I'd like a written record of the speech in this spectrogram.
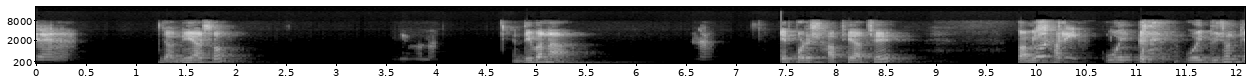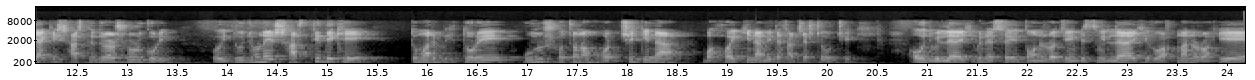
হ্যাঁ। যাও নিয়ে আসো। দিব না। এরপরে সাথে আছে তো আমি ওই ওই দুজনকে একে শাস্তি দেওয়া শুরু করি। ওই দুজনের শাস্তি দেখে তোমার ভিতরে অনুশোচনা হচ্ছে কিনা বা হয় কিনা আমি দেখার চেষ্টা করছি। ঔজবিল্লাহি মিনাশ শাইতানির রাজিম। বিসমিল্লাহির রহমানির রহিম।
